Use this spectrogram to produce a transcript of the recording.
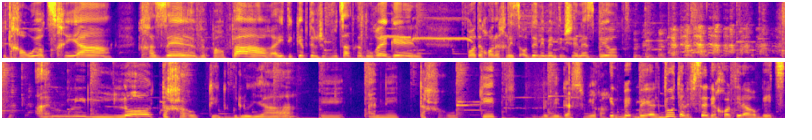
ותחרויות שחייה, חזה ופרפר, הייתי קפטן של קבוצת כדורגל. פה אתה יכול להכניס עוד אלמנטים של לסביות. אני לא תחרותית גלויה, אה, אני תחרותית במידה סבירה. ב- בילדות על הפסד יכולתי להרביץ,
